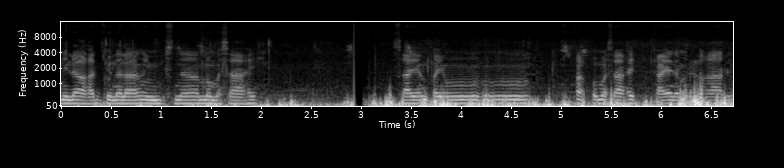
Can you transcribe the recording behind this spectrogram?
Nilakad ko na lang imbis na mamasahe. Sayang pa yung ah, pamasahe. Kaya naman lakarin.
